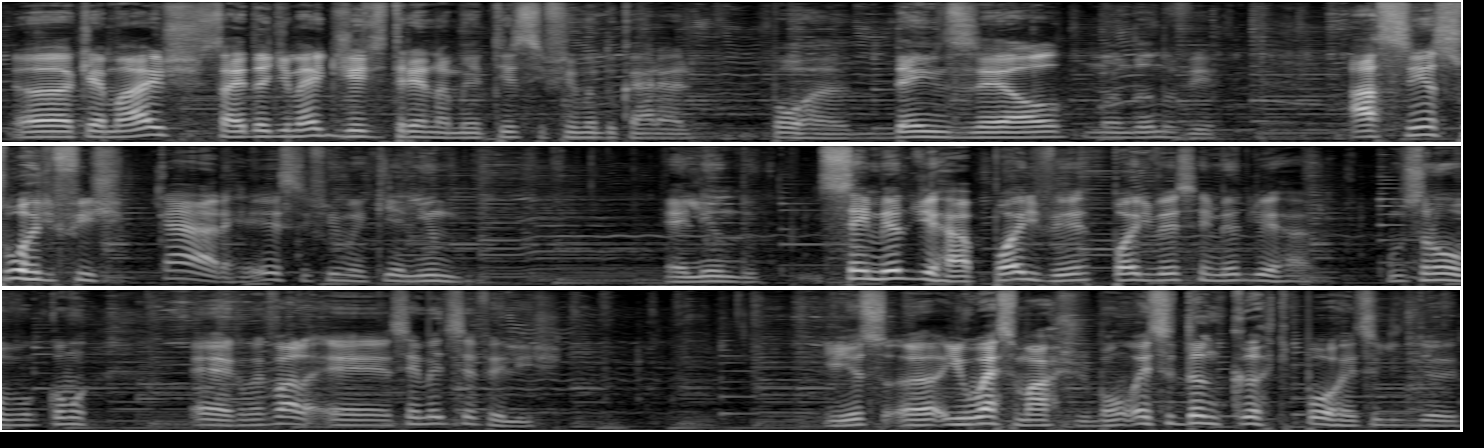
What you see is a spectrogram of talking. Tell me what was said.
Uh, que mais? Saída de médio dia de treinamento. Esse filme é do caralho. Porra, Denzel mandando ver. Assim é Swordfish. Cara, esse filme aqui é lindo. É lindo. Sem medo de errar. Pode ver, pode ver sem medo de errar. Como se não. Como. É, como é que fala? É, sem medo de ser feliz. Isso. Uh, e o Wes Marshall, bom. Esse Dunkirk, porra, esse. Ele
